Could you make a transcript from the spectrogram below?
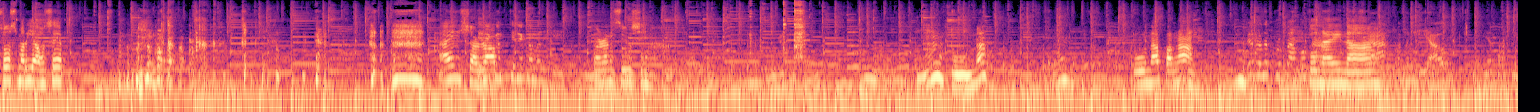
Sauce Maria Josep. Ay, sarap. Sinek- naman ni Jason. Parang sushi. Mm, tuna. Mm. Tuna pa nga. Pero naproban ko sa... Tunay na. Yan natin.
